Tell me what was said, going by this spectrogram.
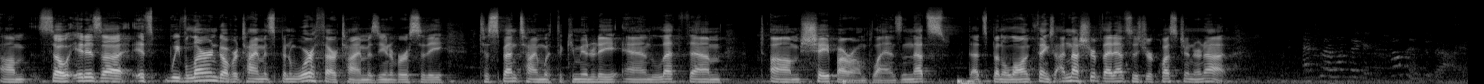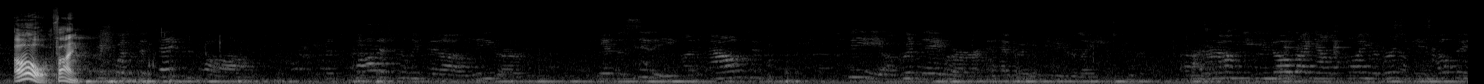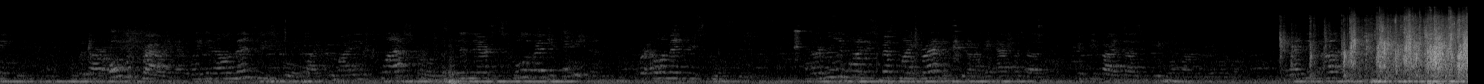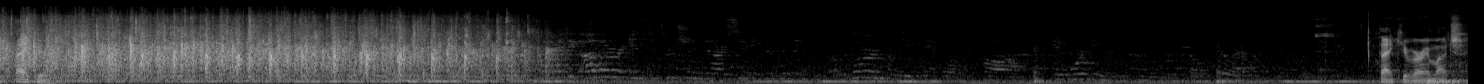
Um, so it is a, it's, we've learned over time it's been worth our time as a university to spend time with the community and let them um, shape our own plans. And that's, that's been a long thing. So I'm not sure if that answers your question or not. Actually, I want to make a comment about it, Oh, fine. which was to thank DePaul, because DePaul has really been a leader in the city on how to be a good neighbor and have good community relations. Uh, I don't know how many of you know right now DePaul University is helping with our overcrowding at Lincoln Elementary School by providing classrooms in their School of Education for elementary school students. And I really want to express my gratitude on behalf of the fifty-five thousand people of our neighborhood. And I think others. Thank you. And I think other institutions in our city could really uh, learn from the example of DePaul in working with the community. So really, I want to say thank you. Thank you very much.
